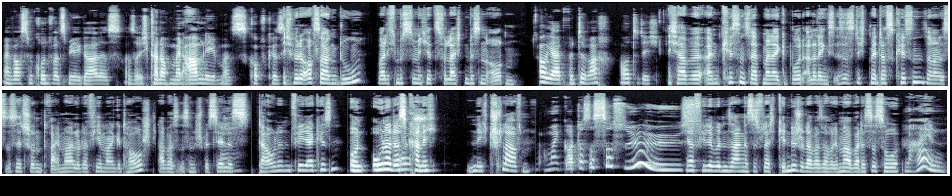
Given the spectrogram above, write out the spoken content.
Einfach aus dem Grund, weil es mir egal ist. Also ich kann auch meinen Arm nehmen als Kopfkissen. Ich würde auch sagen du, weil ich müsste mich jetzt vielleicht ein bisschen outen. Oh ja, bitte mach. Oute dich. Ich habe ein Kissen seit meiner Geburt, allerdings ist es nicht mehr das Kissen, sondern es ist jetzt schon dreimal oder viermal getauscht. Aber es ist ein spezielles Daunenfederkissen. Und ohne das Oh, kann ich nicht schlafen. Oh mein Gott, das ist so süß. Ja, viele würden sagen, es ist vielleicht kindisch oder was auch immer, aber das ist so, Nein.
